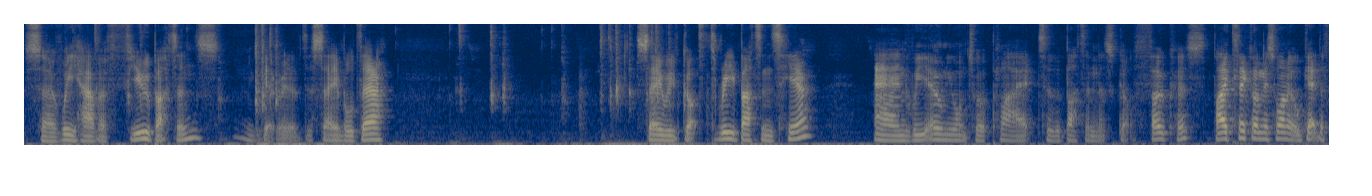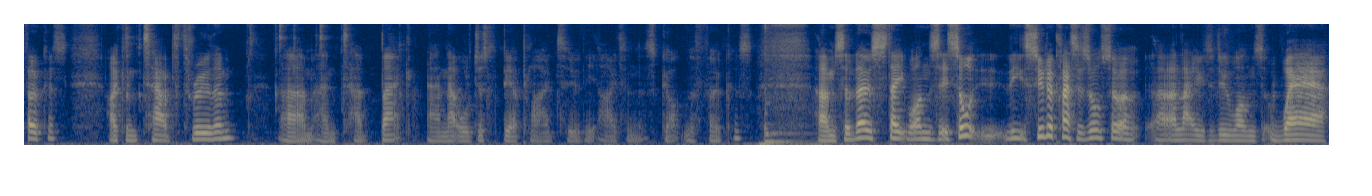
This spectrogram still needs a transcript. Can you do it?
So we have a few buttons. Get rid of disabled there. Say we've got three buttons here and we only want to apply it to the button that's got focus. If I click on this one, it will get the focus. I can tab through them um, and tab back and that will just be applied to the item that's got the focus. Um, so those state ones, it's all the pseudo classes also uh, allow you to do ones where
